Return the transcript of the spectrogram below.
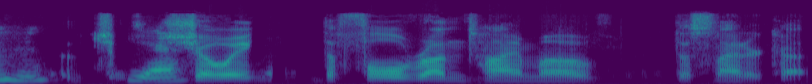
mhm. just Yeah. showing the full runtime of the Snyder Cut.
